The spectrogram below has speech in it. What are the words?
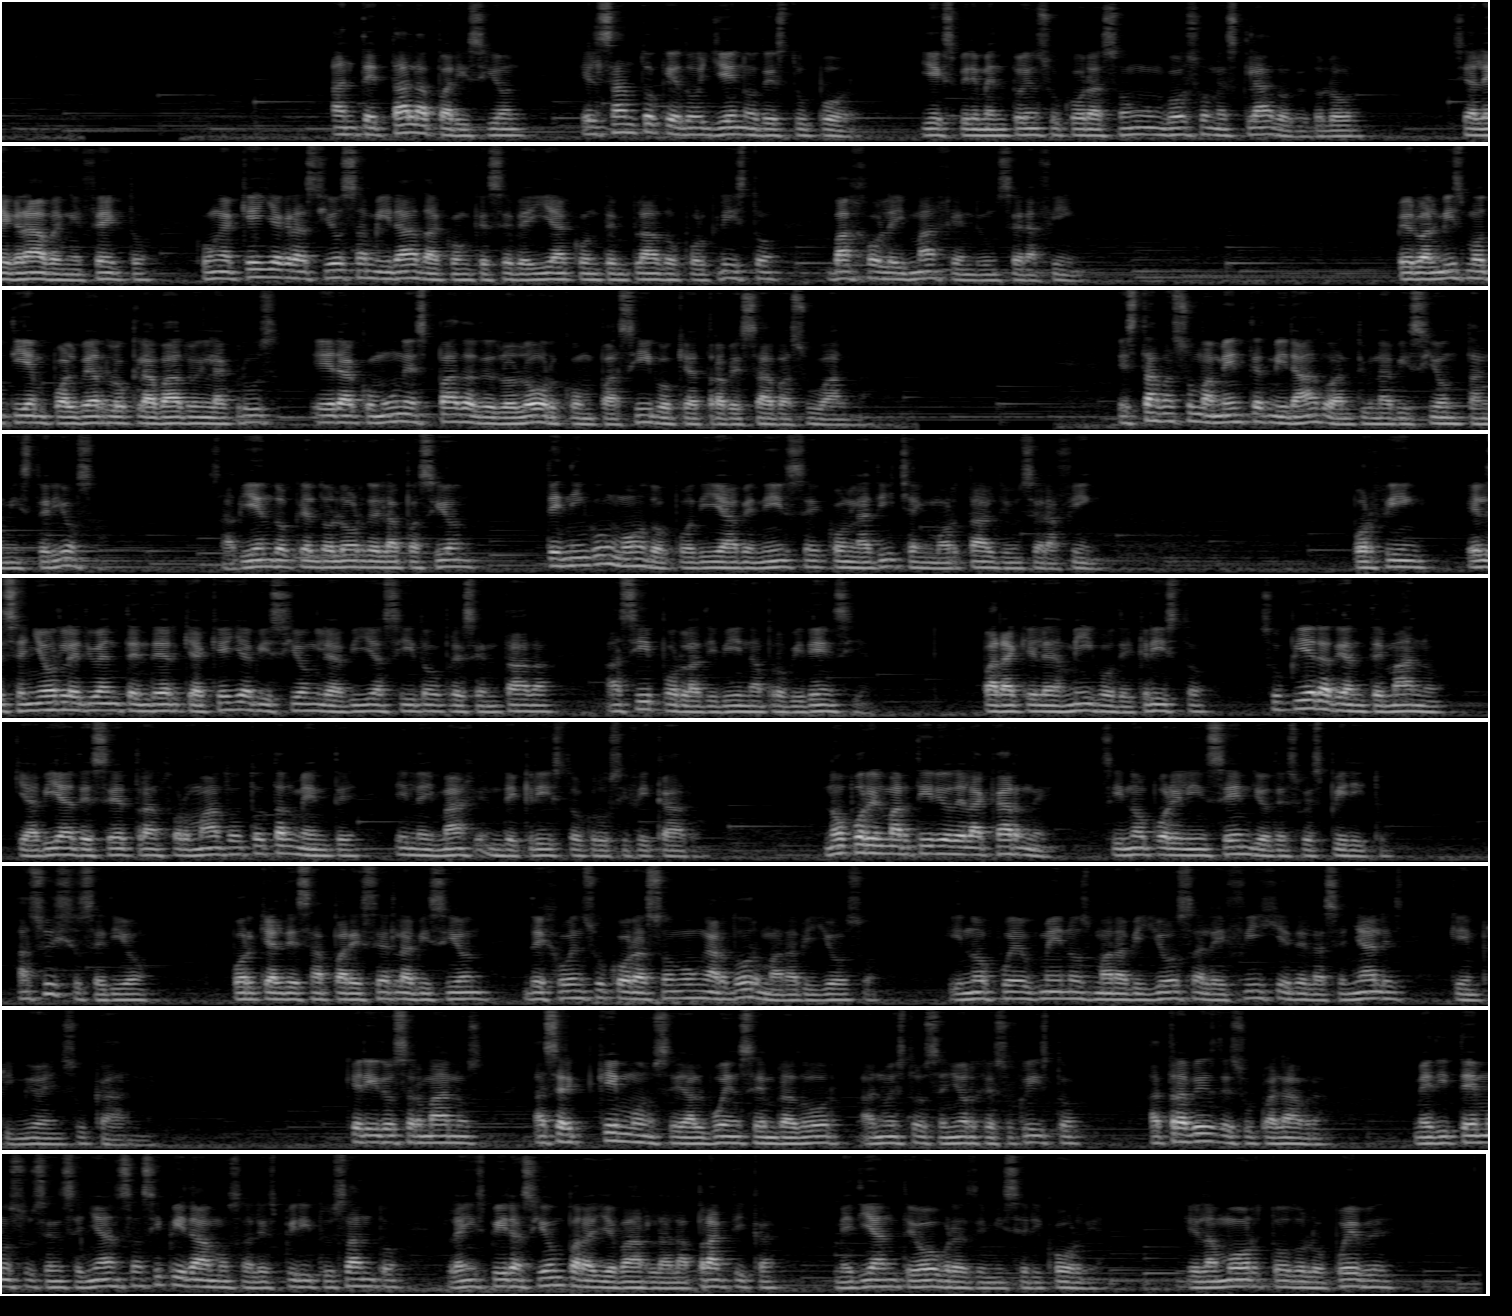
Ante tal aparición, el santo quedó lleno de estupor y experimentó en su corazón un gozo mezclado de dolor. Se alegraba, en efecto, con aquella graciosa mirada con que se veía contemplado por Cristo bajo la imagen de un serafín. Pero al mismo tiempo al verlo clavado en la cruz, era como una espada de dolor compasivo que atravesaba su alma. Estaba sumamente admirado ante una visión tan misteriosa sabiendo que el dolor de la pasión de ningún modo podía venirse con la dicha inmortal de un serafín. Por fin, el Señor le dio a entender que aquella visión le había sido presentada así por la divina providencia, para que el amigo de Cristo supiera de antemano que había de ser transformado totalmente en la imagen de Cristo crucificado, no por el martirio de la carne, sino por el incendio de su espíritu. Así sucedió, porque al desaparecer la visión dejó en su corazón un ardor maravilloso, y no fue menos maravillosa la efigie de las señales que imprimió en su carne. Queridos hermanos, acerquémonos al buen sembrador, a nuestro Señor Jesucristo, a través de su palabra. Meditemos sus enseñanzas y pidamos al Espíritu Santo la inspiración para llevarla a la práctica mediante obras de misericordia. El amor todo lo puede.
